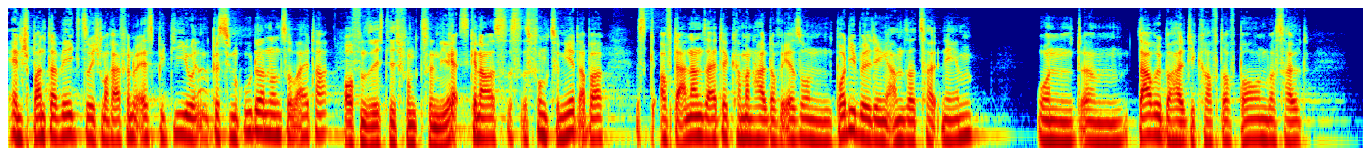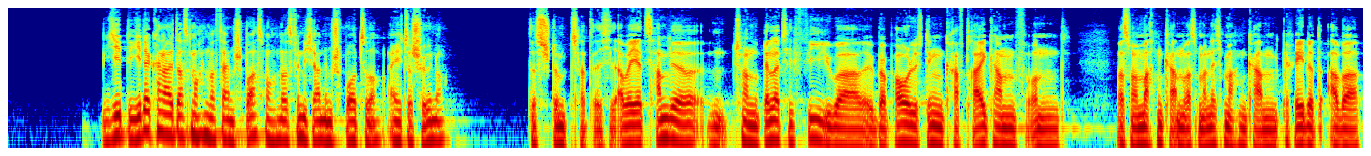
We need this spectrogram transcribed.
entspannter Weg. So, ich mache einfach nur SPD und ein bisschen Rudern und so weiter. Offensichtlich funktioniert. Ja, genau, es, es, es, funktioniert, aber es, auf der anderen Seite kann man halt auch eher so einen Bodybuilding-Ansatz halt nehmen und ähm, darüber halt die Kraft aufbauen, was halt jeder, jeder kann halt das machen, was einem Spaß macht. Und das finde ich an dem Sport so eigentlich das Schöne. Das stimmt tatsächlich. Aber jetzt haben wir schon relativ viel über, über Powerlifting, Kraft-3-Kampf und was man machen kann, was man nicht machen kann, geredet. Aber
